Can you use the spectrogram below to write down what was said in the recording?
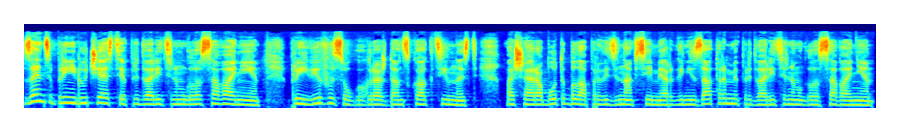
Зайцы приняли участие в предварительном голосовании, проявив высокую гражданскую активность. Большая работа была проведена всеми организаторами предварительного голосования.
